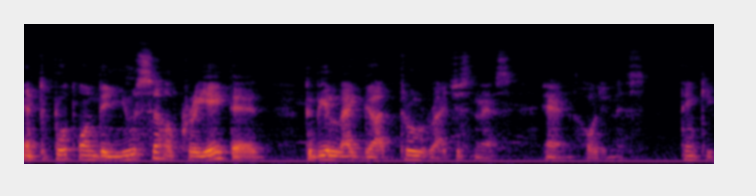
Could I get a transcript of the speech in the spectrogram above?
and to put on the new self created to be like God through righteousness and holiness. Thank you.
